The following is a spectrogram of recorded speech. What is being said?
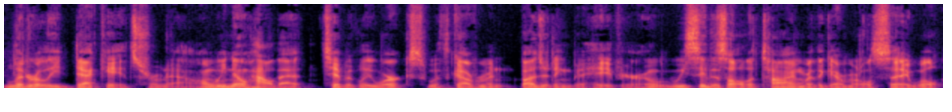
literally decades from now. And we know how that typically works with government budgeting behavior. We see this all the time where the government will say, well,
